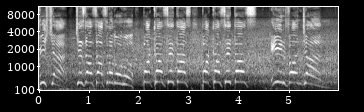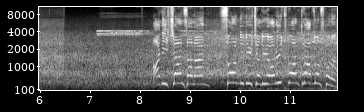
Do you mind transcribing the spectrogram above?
Vişça ceza sahasına doğru. Bakasetas, Bakasetas, İrfan Can. Ali Şansalan son düdüğü çalıyor. 3 puan Trabzonspor'un.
